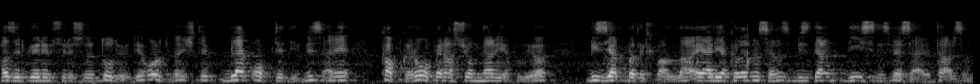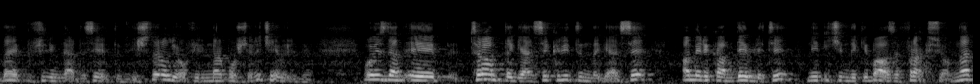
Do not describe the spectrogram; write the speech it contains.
Hazır görev süresi doluyor diye. Orada da işte Black Op dediğimiz hani kapkara operasyonlar yapılıyor. Biz yapmadık vallahi. Eğer yakalanırsanız bizden değilsiniz vesaire tarzında hep filmlerde seyrettiğimiz işler oluyor. O filmler boş yere çevrilmiyor. O yüzden e, Trump da gelse, Clinton da gelse Amerikan devletinin içindeki bazı fraksiyonlar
